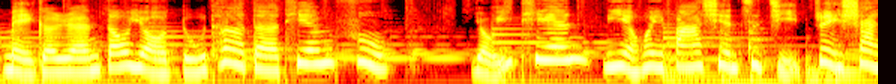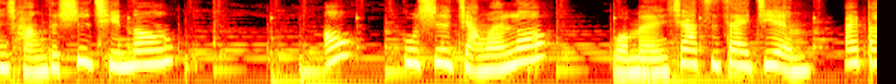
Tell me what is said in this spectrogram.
每个人都有独特的天赋。有一天，你也会发现自己最擅长的事情哦。哦，故事讲完喽，我们下次再见，拜拜。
